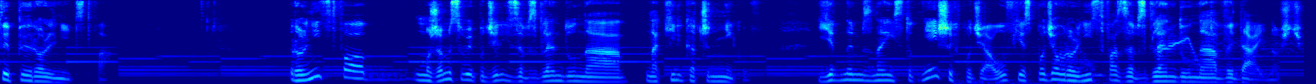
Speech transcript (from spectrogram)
Typy rolnictwa. Rolnictwo możemy sobie podzielić ze względu na, na kilka czynników. Jednym z najistotniejszych podziałów jest podział rolnictwa ze względu na wydajność.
